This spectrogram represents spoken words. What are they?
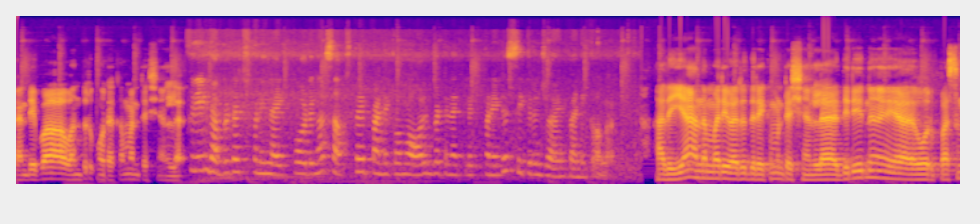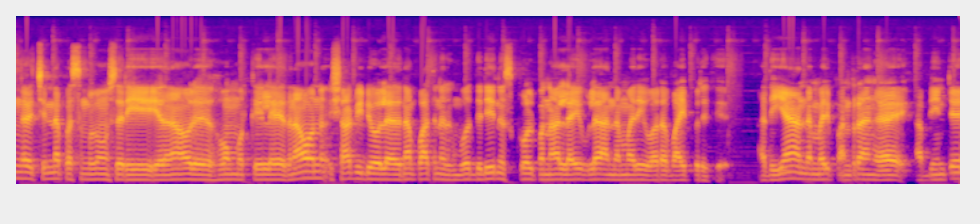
கண்டிப்பாக வந்திருக்கும் ரெக்கமெண்டேஷனில் ஸ்க்ரீன் டபுள் டச் பண்ணி லைக் போடுங்க சப்ஸ்கிரைப் பண்ணிக்கோங்க ஆல் பட்டனை கிளிக் பண்ணிட்டு சீக்கிரம் ஜாயின் பண்ணிக்கோங்க. அது ஏன் அந்த மாதிரி வருது ரெக்கமெண்டேஷனில் திடீர்னு ஒரு பசங்க சின்ன பசங்களும் சரி எதனா ஒரு ஹோம் ஒர்க் இல்லை எதனா ஒன்று ஷார்ட் வீடியோவில் எதனா பார்த்துன்னு இருக்கும்போது திடீர்னு ஸ்க்ரோல் பண்ணால் லைவில் அந்த மாதிரி வர வாய்ப்பு இருக்குது அது ஏன் அந்த மாதிரி பண்ணுறாங்க அப்படின்ட்டு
